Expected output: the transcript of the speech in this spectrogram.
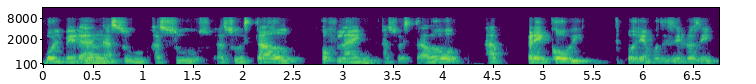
volverán a su, a su, a su estado offline, a su estado pre-COVID, podríamos decirlo así,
